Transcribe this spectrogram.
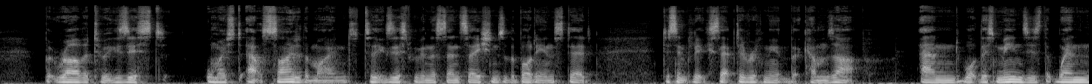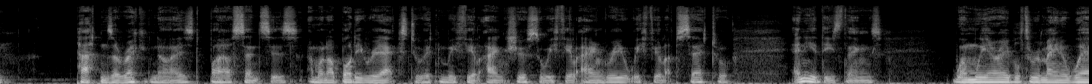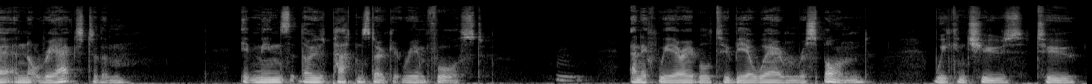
but rather to exist almost outside of the mind, to exist within the sensations of the body instead, to simply accept everything that comes up and what this means is that when patterns are recognized by our senses and when our body reacts to it and we feel anxious or we feel angry or we feel upset or any of these things, when we are able to remain aware and not react to them, it means that those patterns don't get reinforced. Mm. And if we are able to be aware and respond, we can choose to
